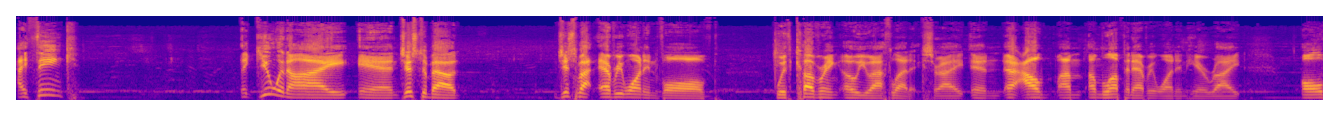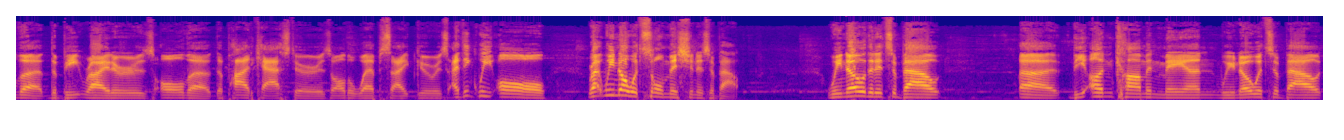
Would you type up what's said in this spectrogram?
I think like you and I and just about just about everyone involved with covering OU athletics, right? And I'll I'm I'm lumping everyone in here, right? All the the beat writers, all the the podcasters, all the website gurus. I think we all right, we know what Soul Mission is about. We know that it's about uh, the uncommon man. We know it's about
